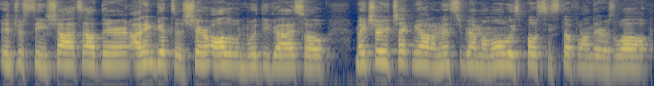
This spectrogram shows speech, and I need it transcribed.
interesting shots out there. I didn't get to share all of them with you guys, so make sure you check me out on Instagram. I'm always posting stuff on there as well.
